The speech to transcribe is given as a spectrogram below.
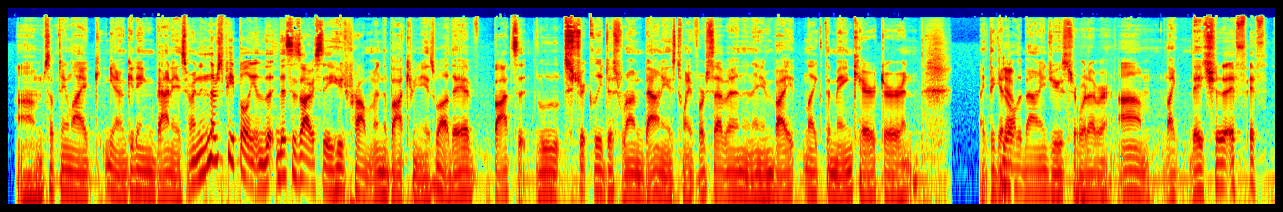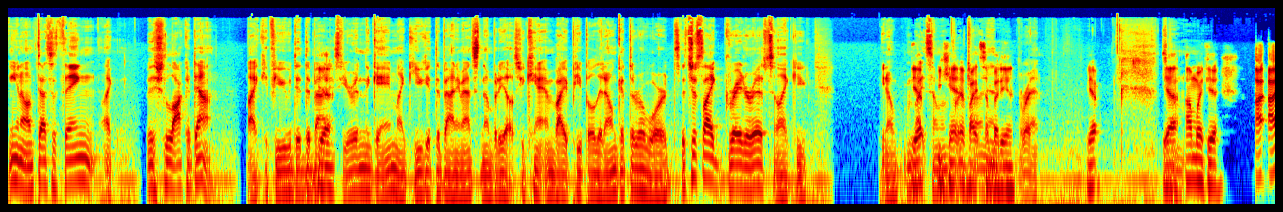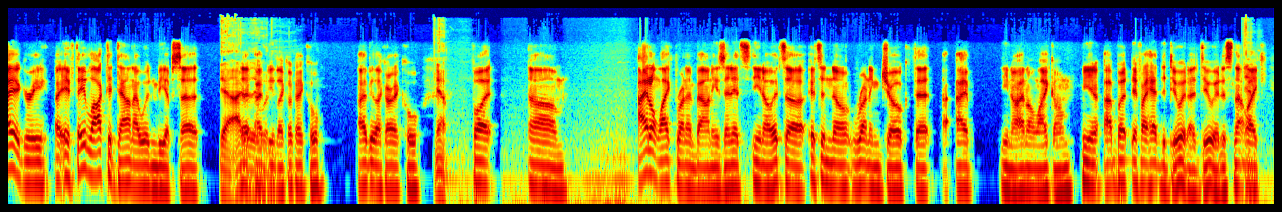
um, something like you know getting bounties. I mean, there's people. th- This is obviously a huge problem in the bot community as well. They have bots that l- strictly just run bounties 24 seven, and they invite like the main character and. Like they get Yeah. all the bounty juice or whatever. Um, like they should, if if you know if that's a thing, like they should lock it down Like if you did the bounties, you're in the game. Like you get the bounty mats, nobody else. You can't invite people; they don't get the rewards. It's just like greater rifts. Like you, you know, invite Yep, you can't invite somebody in. right? Yep. Yeah, So- I'm with you. I, I agree. If they locked it down, I wouldn't be upset. Yeah, I really would be like, okay, cool. I'd be like, all right, cool. yeah, But um, I don't like running bounties, and it's you know it's a it's a no running joke that I you know I don't like them. You know, but if I had to do it, I'd do it. It's not Yeah. like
